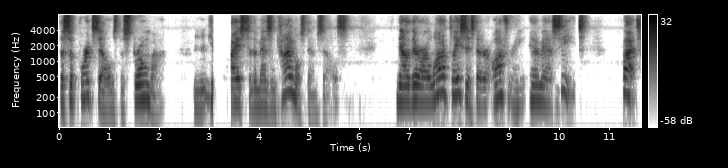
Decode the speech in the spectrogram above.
the support cells, the stroma, mm-hmm. give rise to the mesenchymal stem cells. Now, there are a lot of places that are offering MSCs, but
